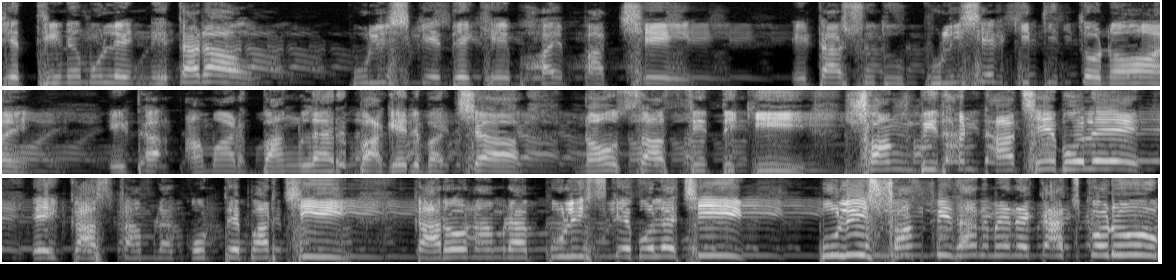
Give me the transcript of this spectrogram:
যে তৃণমূলের নেতারাও পুলিশকে দেখে ভয় পাচ্ছে। এটা শুধু পুলিশের কৃতিত্ব নয়, এটা আমার বাংলার বাগের বাচ্চা নওসাদ সিদ্দিকী। সংবিধানটা আছে বলে এই কাজটা আমরা করতে পারছি, কারণ আমরা পুলিশকে বলেছি, পুলিশ সংবিধান মেনে কাজ করুক,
